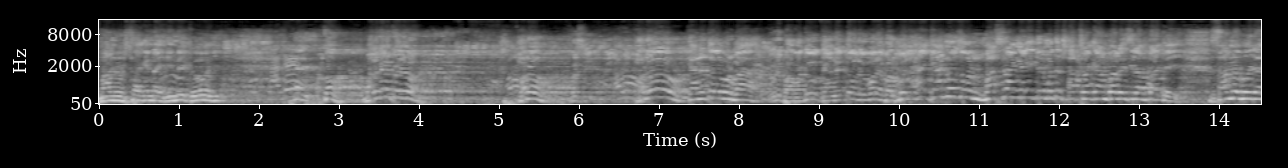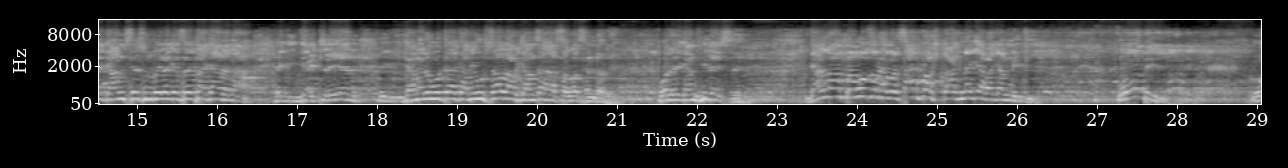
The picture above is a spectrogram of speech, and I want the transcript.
মানুষ থাকে না হিনে কই? হ্যাঁ, ভালো করে কইও। হরো হরো গানে তলে পড়বা ওরে বাবা গো গানে তো ওলে পরে এবার বল। হ্যাঁ, গান ওজন মাছরাঙ্গা মধ্যে সাতটা গান পাঠাইছিলাম তাকে। জামে বইরা গান শেষ হয়ে গেছে তাকে আরে না। গানের উপরটা গাড়ি উঠছাল আর গান যা আসল সেন্টারে। পরে গান ফিরাইছে গান লম্বা ওজন আবার চার পাঁচ টাক নাকি আর গান নীতি ও দেই ও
